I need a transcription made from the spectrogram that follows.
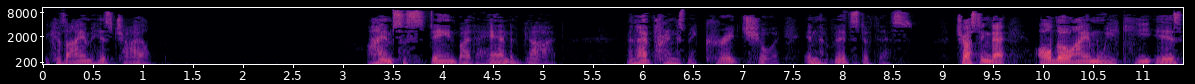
because I am His child. I am sustained by the hand of God. And that brings me great joy in the midst of this, trusting that although I am weak, He is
